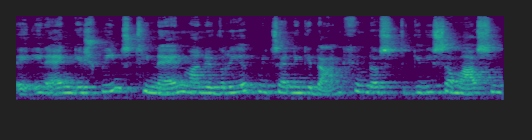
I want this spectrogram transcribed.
in ein Gespinst hinein manövriert mit seinen Gedanken, dass gewissermaßen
